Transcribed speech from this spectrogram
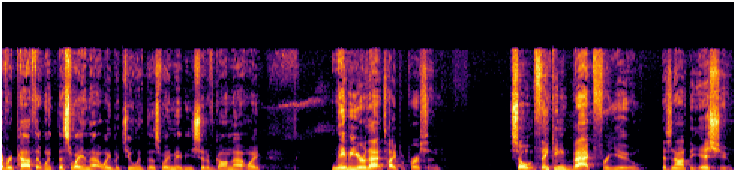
every path that went this way and that way, but you went this way, maybe you should have gone that way. Maybe you're that type of person. So thinking back for you is not the issue.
